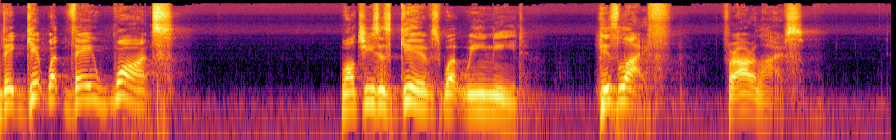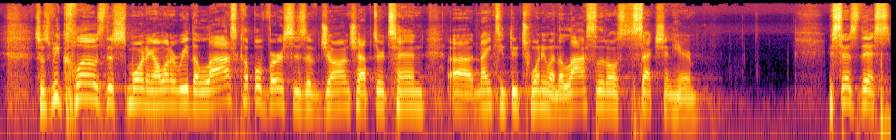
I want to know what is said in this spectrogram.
they get what they want, while Jesus gives what we need his life for our lives. So, as we close this morning, I want to read the last couple verses of John chapter 10, uh, 19 through 21, the last little section here. It says this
